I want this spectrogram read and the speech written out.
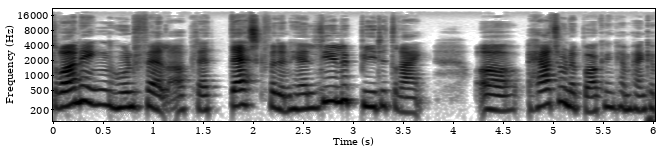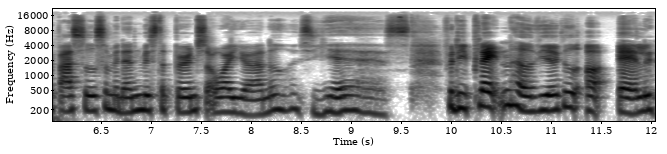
Dronningen, hun falder pladask for den her lille bitte dreng, og hertugen af Buckingham, han kan bare sidde som en anden Mr. Burns over i hjørnet og sige, yes. Fordi planen havde virket, og alle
